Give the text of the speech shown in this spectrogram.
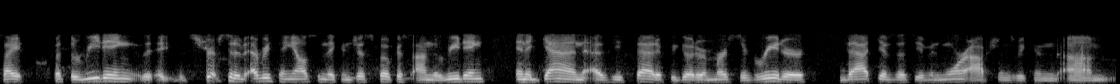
site, but the reading, it, it strips it of everything else and they can just focus on the reading. And again, as he said, if we go to immersive reader, that gives us even more options. We can um,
